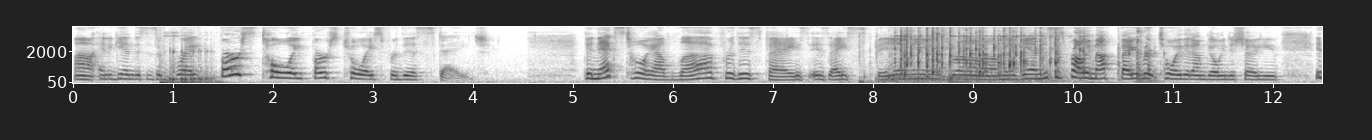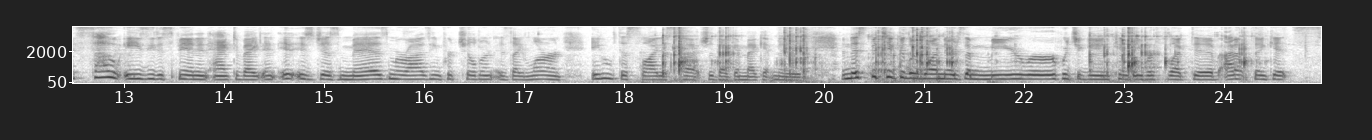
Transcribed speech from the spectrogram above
Uh, and again, this is a great first toy, first choice for this stage. The next toy I love for this phase is a spinning drum. And again, this is probably my favorite toy that I'm going to show you. It's so easy to spin and activate, and it is just mesmerizing for children as they learn, even with the slightest touch, that they can make it move. And this particular one, there's a mirror, which again can be reflective. I don't think it's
